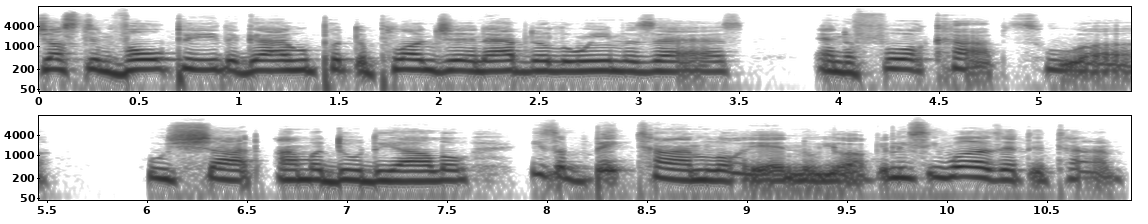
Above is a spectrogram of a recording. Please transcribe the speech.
Justin Volpe, the guy who put the plunger in Abner Louima's ass and the four cops who uh who shot Amadou Diallo. He's a big time lawyer in New York. At least he was at the time.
